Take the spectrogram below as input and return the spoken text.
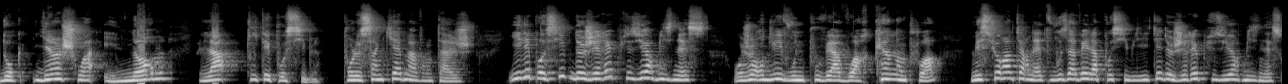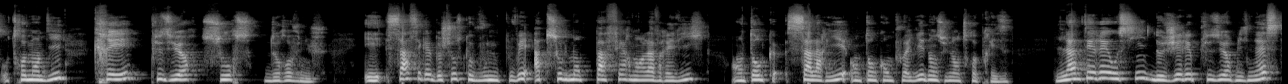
Donc il y a un choix énorme. Là, tout est possible. Pour le cinquième avantage, il est possible de gérer plusieurs business. Aujourd'hui, vous ne pouvez avoir qu'un emploi, mais sur Internet, vous avez la possibilité de gérer plusieurs business. Autrement dit, créer plusieurs sources de revenus. Et ça, c'est quelque chose que vous ne pouvez absolument pas faire dans la vraie vie en tant que salarié, en tant qu'employé dans une entreprise. L'intérêt aussi de gérer plusieurs business,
